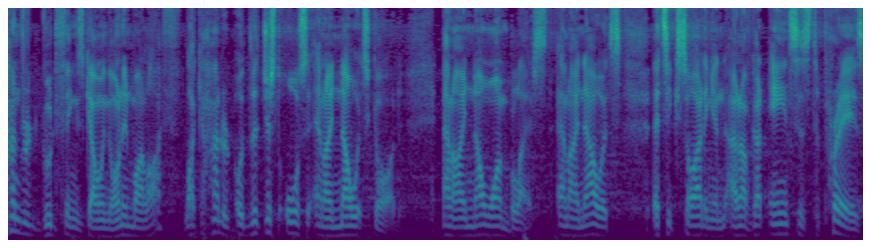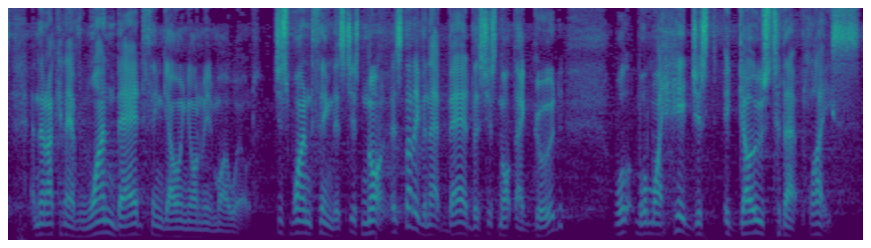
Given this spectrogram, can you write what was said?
hundred good things going on in my life, like a hundred, just awesome, and I know it's God. And I know I'm blessed, and I know it's, it's exciting, and, and I've got answers to prayers. And then I can have one bad thing going on in my world. Just one thing that's just not, it's not even that bad, but it's just not that good well, well, my head just it goes to that place.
